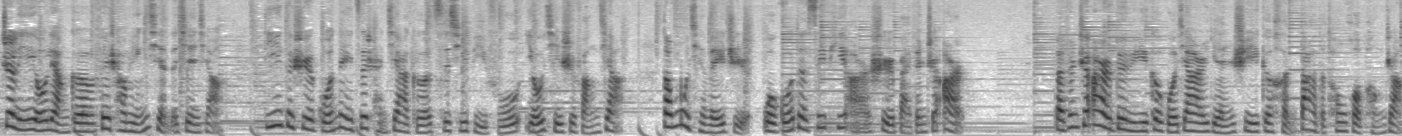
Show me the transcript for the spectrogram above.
这里有两个非常明显的现象，第一个是国内资产价格此起彼伏，尤其是房价。到目前为止，我国的 CPR 是百分之二，百分之二对于一个国家而言是一个很大的通货膨胀。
